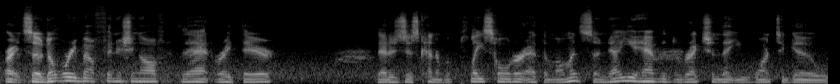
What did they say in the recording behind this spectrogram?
Alright, so don't worry about finishing off that right there. That is just kind of a placeholder at the moment. So now you have the direction that you want to go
